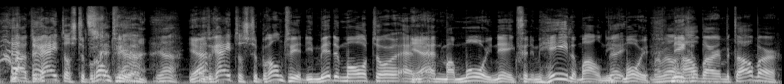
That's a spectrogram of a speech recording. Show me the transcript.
maar het rijdt als de brandweer. Ja. Ja? Het rijdt als de brandweer. Die middenmotor. En, Ja. en maar mooi. Nee, ik vind hem helemaal niet Nee, mooi. Maar wel Negen- haalbaar en betaalbaar.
